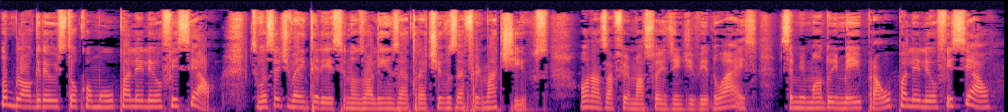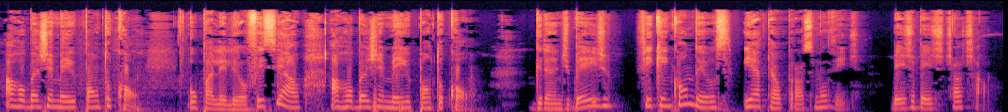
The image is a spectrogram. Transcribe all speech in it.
no blog eu estou como Upa Lele Oficial. Se você tiver interesse nos olhinhos atrativos afirmativos ou nas afirmações individuais, você me manda um e-mail para upaleleoficial.gmail.com upaleleoficial.gmail.com Grande beijo Fiquem com Deus e até o próximo vídeo. Beijo, beijo, tchau, tchau.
